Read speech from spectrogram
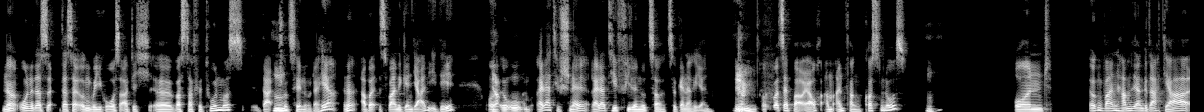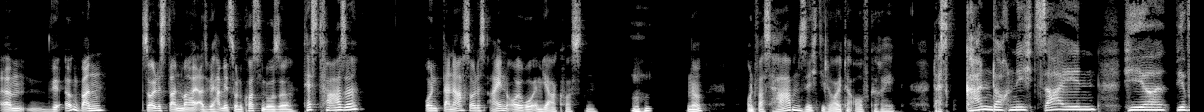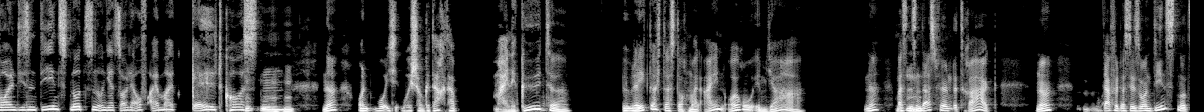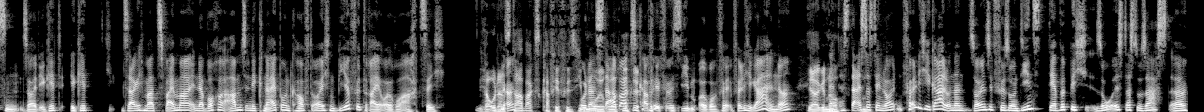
ne, ohne dass, dass er irgendwie großartig äh, was dafür tun muss, Datenschutz mhm. hin oder her. Ne? Aber es war eine geniale Idee, um, ja. um relativ schnell relativ viele Nutzer zu generieren. Ja. Und WhatsApp war ja auch am Anfang kostenlos. Mhm. Und irgendwann haben sie dann gedacht, ja, ähm, wir irgendwann soll es dann mal, also wir haben jetzt so eine kostenlose Testphase und danach soll es ein Euro im Jahr kosten. Mhm. Ne? Und was haben sich die Leute aufgeregt? Das kann doch nicht sein. Hier, wir wollen diesen Dienst nutzen und jetzt soll der auf einmal Geld kosten. Mhm. Ne? Und wo ich, wo ich schon gedacht habe, meine Güte, überlegt euch das doch mal ein Euro im Jahr. Ne? Was mhm. ist denn das für ein Betrag? Ne? Dafür, dass ihr so einen Dienst nutzen sollt. Ihr geht, ihr geht sage ich mal, zweimal in der Woche abends in die Kneipe und kauft euch ein Bier für 3,80 Euro. Ja, oder ein ne? Starbucks-Kaffee für 7 Euro. Oder ein Starbucks-Kaffee für 7 Euro. Völlig egal, ne? Ja, genau. Das, da ist das den Leuten völlig egal. Und dann sollen sie für so einen Dienst, der wirklich so ist, dass du sagst, äh,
